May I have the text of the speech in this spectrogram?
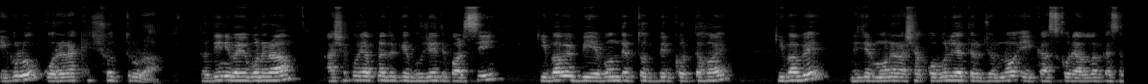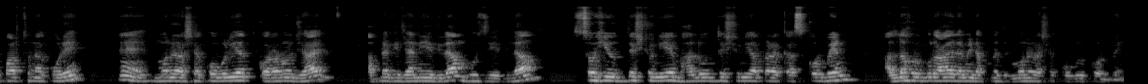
এগুলো করে রাখে শত্রুরা। তো দিনী ভাই বোনেরা, আশা করি আপনাদেরকে বুঝাইতে পারছি কীভাবে বিয়ে বন্ধের তদবির করতে হয়, কীভাবে নিজের মনের আশা কবুলিয়াতের জন্য এই কাজ করে আল্লাহর কাছে প্রার্থনা করে হ্যাঁ মনের আশা কবুলিয়াত করানো যায়। আপনাকে জানিয়ে দিলাম, বুঝিয়ে দিলাম। সহি উদ্দেশ্য নিয়ে, ভালো উদ্দেশ্য নিয়ে আপনারা কাজ করবেন। আল্লাহ রব্বুল আলামিন আপনাদের মনের আশা কবুল করবেন।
